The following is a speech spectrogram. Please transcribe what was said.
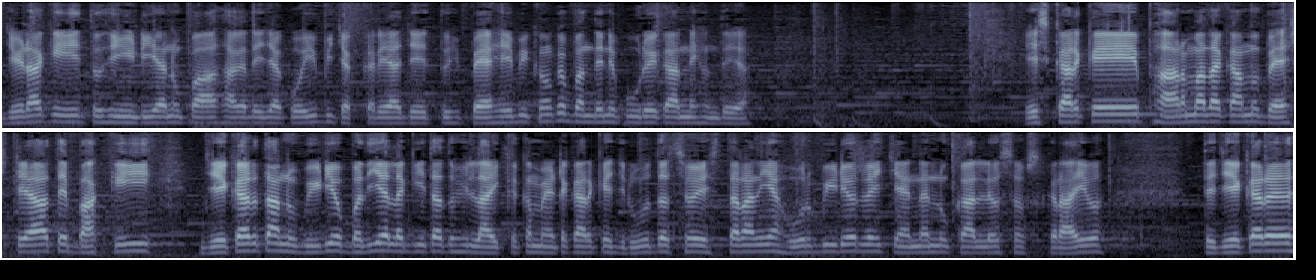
ਜਿਹੜਾ ਕਿ ਤੁਸੀਂ ਇੰਡੀਆ ਨੂੰ ਪਾ ਸਕਦੇ ਜਾਂ ਕੋਈ ਵੀ ਚੱਕਰ ਆ, ਜੇ ਤੁਸੀਂ ਪੈਸੇ ਵੀ, ਕਿਉਂਕਿ ਬੰਦੇ ਨੇ ਪੂਰੇ ਕਰਨੇ ਹੁੰਦੇ ਆ। ਇਸ ਕਰਕੇ ਫਾਰਮਾਂ ਦਾ ਕੰਮ ਬੈਸਟ ਆ ਤੇ ਬਾਕੀ ਜੇਕਰ ਤੁਹਾਨੂੰ ਵੀਡੀਓ ਵਧੀਆ ਲੱਗੀ ਤਾਂ ਤੁਸੀਂ ਲਾਈਕ ਕਮੈਂਟ ਕਰਕੇ ਜਰੂਰ ਦੱਸਿਓ। ਇਸ ਤਰ੍ਹਾਂ ਦੀਆਂ ਹੋਰ ਵੀਡੀਓ ਲਈ ਚੈਨਲ ਨੂੰ ਕਰ ਲਿਓ ਸਬਸਕ੍ਰਾਈਬ ਤੇ ਜੇਕਰ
